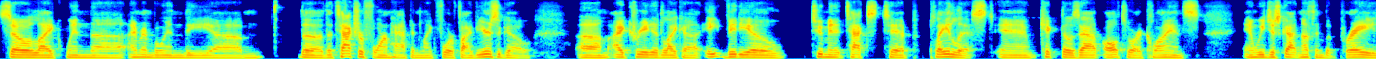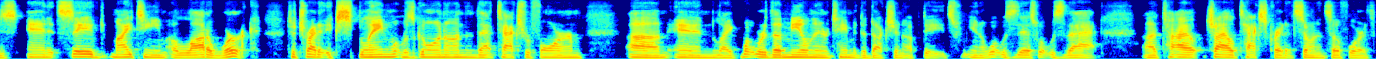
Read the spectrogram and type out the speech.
So like when the I remember when the um, the the tax reform happened like four or five years ago. Um, I created like a eight video two minute tax tip playlist and kicked those out all to our clients. And we just got nothing but praise. And it saved my team a lot of work to try to explain what was going on in that tax reform um, and like what were the meal and entertainment deduction updates? You know what was this? What was that? Uh, child child tax credit so on and so forth.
